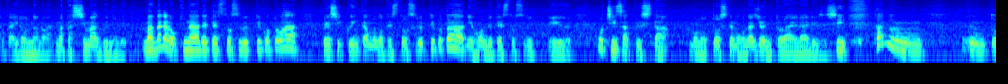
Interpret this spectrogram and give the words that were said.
とかいろんなのはまた島国で。まあだから沖縄でテストするっていうことはベーシックインカムのテストをするっていうことは日本でテストするっていうを小さくしたものとしても同じように捉えられるし多分うんと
